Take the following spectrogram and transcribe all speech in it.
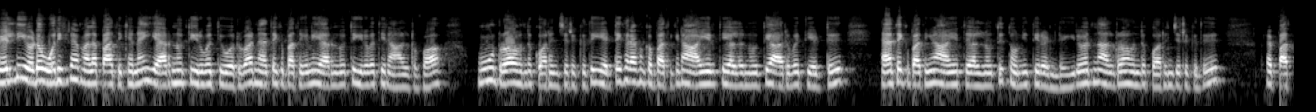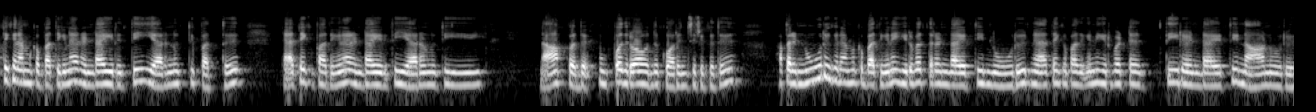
வெள்ளியோட ஒரு கிராம் விலை பார்த்தீங்கன்னா இரநூத்தி இருபத்தி ஒரு ரூபா நேற்றுக்கு பார்த்தீங்கன்னா இரநூத்தி இருபத்தி நாலு ரூபா. மூணு ரூபா வந்து குறைஞ்சிருக்குது. எட்டு கிராமுக்கு பார்த்தீங்கன்னா ஆயிரத்தி எழுநூற்றி அறுபத்தி எட்டு நேற்றுக்கு பார்த்தீங்கன்னா ஆயிரத்தி எழுநூற்றி தொண்ணூற்றி ரெண்டு. இருபத்தி நாலு ரூபா வந்து குறைஞ்சிருக்குது. அப்புறம் பத்து கிராமுக்கு பார்த்தீங்கன்னா ரெண்டாயிரத்தி இரநூத்தி பத்து நேற்றுக்கு பார்த்தீங்கன்னா ரெண்டாயிரத்தி இரநூத்தி நாற்பது முப்பது ரூபா வந்து குறைஞ்சிருக்குது. அப்புறம் நூறு கிராமுக்கு பார்த்தீங்கன்னா இருபத்தி ரெண்டாயிரத்தி நூறு நேரத்துக்கு பார்த்தீங்கன்னா இருபத்தி ரெண்டாயிரத்தி நானூறு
